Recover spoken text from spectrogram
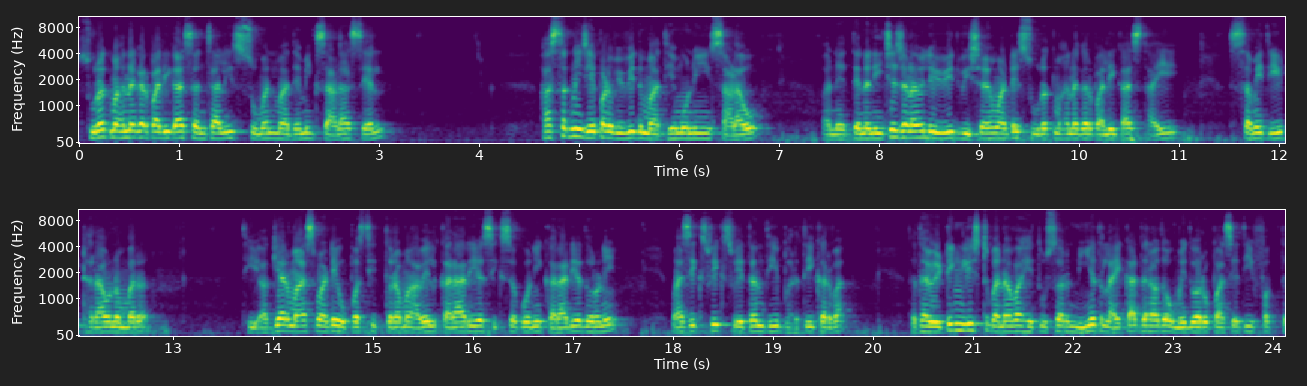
સુરત મહાનગરપાલિકા સંચાલિત સુમન માધ્યમિક શાળા સેલ હસ્તકની જે પણ વિવિધ માધ્યમોની શાળાઓ અને તેના નીચે જણાવેલી વિવિધ વિષયો માટે સુરત મહાનગરપાલિકા સ્થાયી સમિતિ ઠરાવ નંબરથી અગિયાર માસ માટે ઉપસ્થિત કરવામાં આવેલ કરારીય શિક્ષકોની કરારીય ધોરણે માસિક ફિક્સ વેતનથી ભરતી કરવા તથા વેઇટિંગ લિસ્ટ બનાવવા હેતુસર નિયત લાયકાત ધરાવતા ઉમેદવારો પાસેથી ફક્ત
